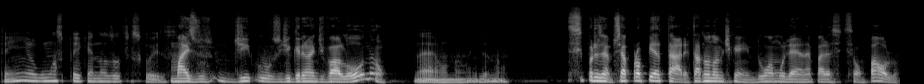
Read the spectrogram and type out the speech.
tem algumas pequenas outras coisas. Mas os de, os de grande valor, não. Não, não, ainda não. Se, por exemplo, se a proprietária tá no nome de quem? De uma mulher, né? Parece de São Paulo.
